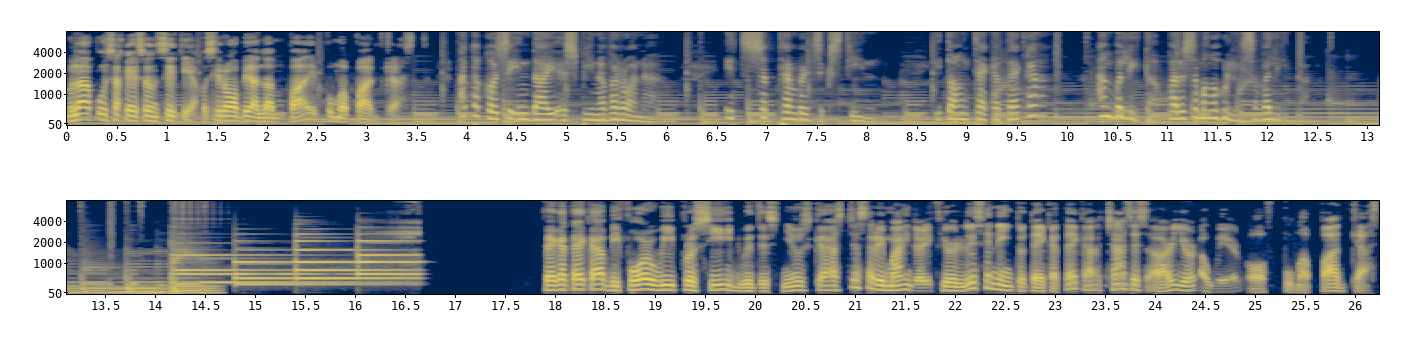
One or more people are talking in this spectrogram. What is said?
Mula po sa Quezon City, ako si Robbie Alampay, Puma Podcast. At ako si Inday Espina Varona. It's September 16. Ito ang Teka Teka, ang balita para sa mga huli sa balita. Teka Teka, before we proceed with this newscast, just a reminder, if you're listening to Teka Teka, chances are you're aware of Puma Podcast.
